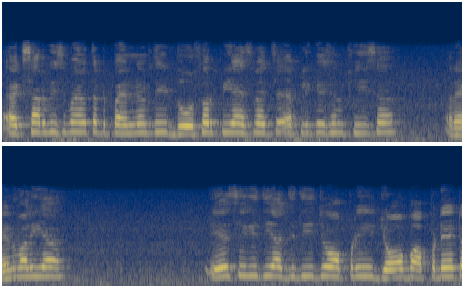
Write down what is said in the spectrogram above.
ਐਕਸ ਸਰਵਿਸਮੈਨ ਅਤੇ ਡਿਪੈਂਡੈਂਟ ਦੀ 200 ਰੁਪਿਆ ਇਸ ਵਿੱਚ ਐਪਲੀਕੇਸ਼ਨ ਫੀਸ ਰਹਿਣ ਵਾਲੀ ਆ। ਇਹ ਸੀਗੀ ਜੀ ਅੱਜ ਦੀ ਜੋ ਆਪਣੀ ਜੋਬ ਅਪਡੇਟ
